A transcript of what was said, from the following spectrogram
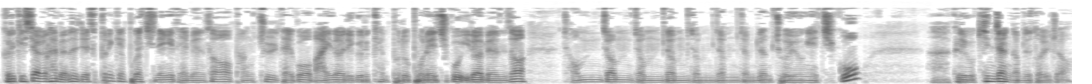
그렇게 시작을 하면서 이제 스프링 캠프가 진행이 되면서 방출되고 마이너리그 캠프로 보내지고 이러면서 점점 점점 점점 점점 조용해지고 아 그리고 긴장감도 돌죠.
